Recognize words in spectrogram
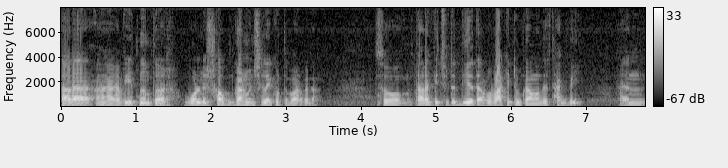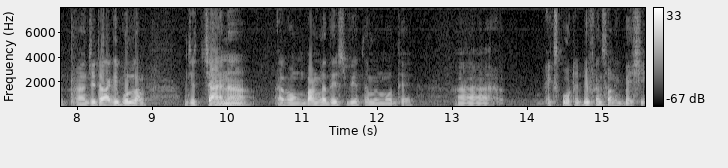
তারা ভিয়েতনাম তো আর ওয়ার্ল্ডের সব গার্মেন্ট সেলাই করতে পারবে না। সো তারা কিছুটা দিয়ে তারপর বাকিটুকু আমাদের থাকবেই। অ্যান্ড যেটা আগে বললাম, যে চায়না এবং বাংলাদেশ ভিয়েতনামের মধ্যে এক্সপোর্টের ডিফারেন্স অনেক বেশি।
